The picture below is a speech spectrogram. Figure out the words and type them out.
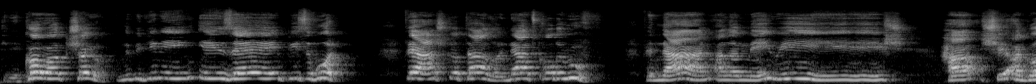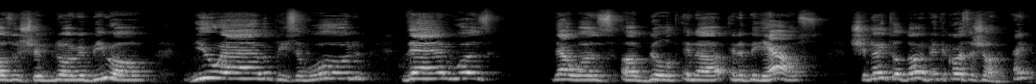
the Yikora Kshayu, In the beginning is a piece of wood. Now it's called a roof. You have a piece of wood that was that was uh, built in a in a big house. Right?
